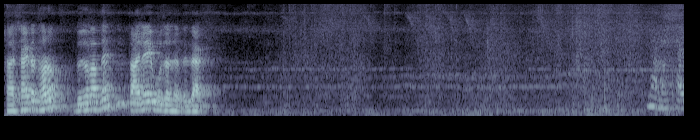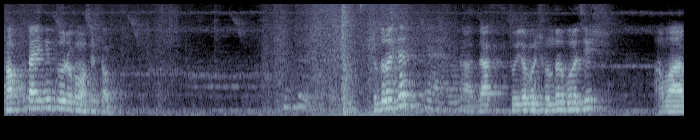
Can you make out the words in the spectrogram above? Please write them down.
হ্যাঁ শাড়িটা ধরো দুজনাতে তাহলেই বোঝা যাবে দেখ। না না সবটাই কিন্তু ওরকম আছে সব। সুন্দর হয়েছে। হ্যাঁ যাক তুই যখন সুন্দর বলেছিস আমার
